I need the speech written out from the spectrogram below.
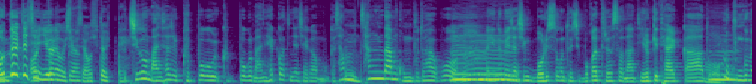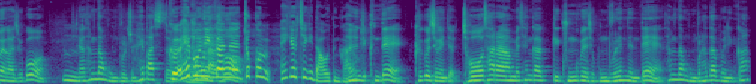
어떨 때 제일 어떨 이혼하고 때 싶으세요? 어떨 때? 지금은 많이 사실 극복을 극복을 많이 했거든요. 제가 뭔가 상, 음. 상담 공부도 하고 이놈의 자식 머릿속은 도대체 뭐가 들어서 나한테 이렇게 대할까 너무 궁금해가지고 제가 상담 공부를 좀 해봤어요. 음. 그 해보니까는 조금 해결책이 나오던가요? 아니 이제 근데 그거 제가 이제 저 사람의 생각이 궁금해서 공부를 했는데 상담 공부를 하다 보니까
